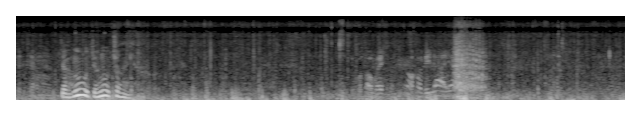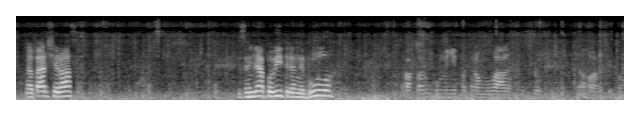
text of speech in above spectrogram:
щось тягнув. Тягнув, тягнув, чого не тягнув? Подобається. Трохи віляє. На перший раз земля повітря не було. Трохи руку мені потравмували. Орчиком.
